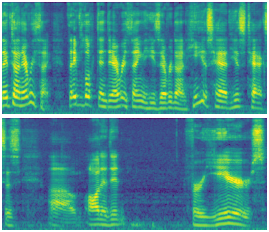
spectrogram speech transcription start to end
They've done everything. They've looked into everything that he's ever done. He has had his taxes uh, audited for years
